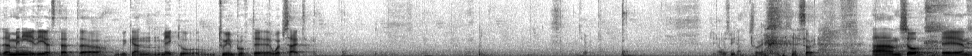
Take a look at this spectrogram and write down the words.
There are many ideas that uh, we can make to, to improve the website. That was me. Oh, sorry. sorry. Um, so um,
